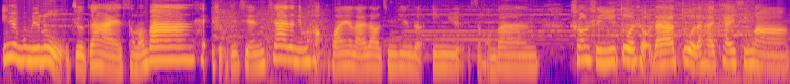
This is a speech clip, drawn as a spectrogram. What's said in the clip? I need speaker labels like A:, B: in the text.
A: 音乐不迷路，就在扫盲班。嘿，手机前，亲爱的你们好，欢迎来到今天的音乐扫盲班。双十一剁手，大家剁的还开心吗？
